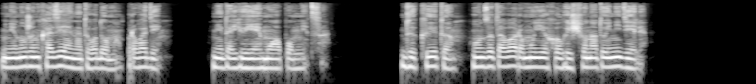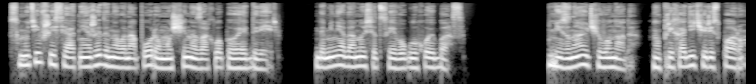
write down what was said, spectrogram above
«Мне нужен хозяин этого дома, проводи». Не даю я ему опомниться. «Так это, он за товаром уехал еще на той неделе». Смутившийся от неожиданного напора, мужчина захлопывает дверь. До меня доносится его глухой бас. «Не знаю, чего надо, но приходи через пару».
